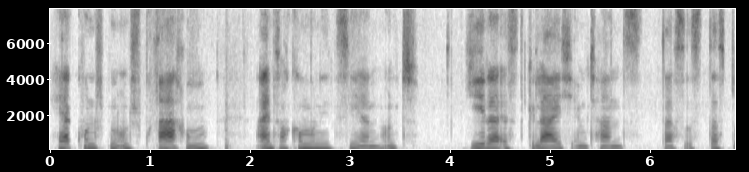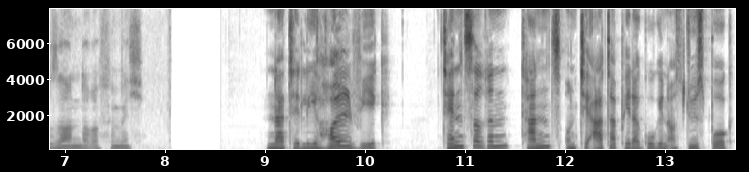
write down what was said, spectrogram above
Herkunften und Sprachen einfach kommunizieren. Und jeder ist gleich im Tanz. Das ist das Besondere für mich. Nathalie Hollweg, Tänzerin, Tanz- und Theaterpädagogin aus Duisburg,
